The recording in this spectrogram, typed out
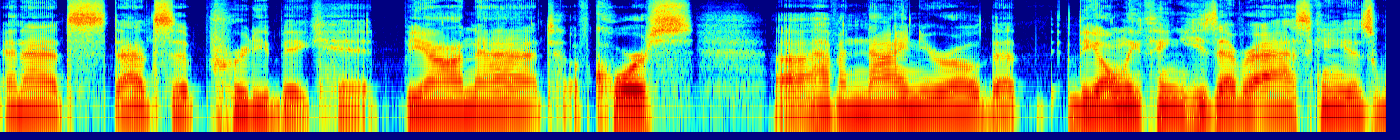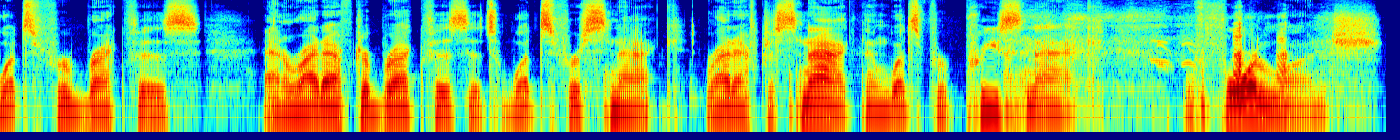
and that's that's a pretty big hit. Beyond that, of course, uh, I have a nine-year-old that the only thing he's ever asking is what's for breakfast, and right after breakfast, it's what's for snack. Right after snack, then what's for pre-snack before lunch.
